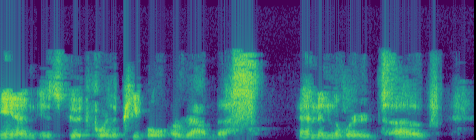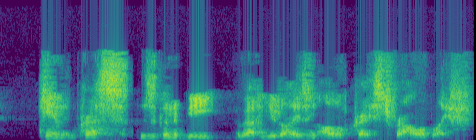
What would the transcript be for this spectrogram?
and is good for the people around us? And in the words of Canon Press, this is going to be about utilizing all of Christ for all of life.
